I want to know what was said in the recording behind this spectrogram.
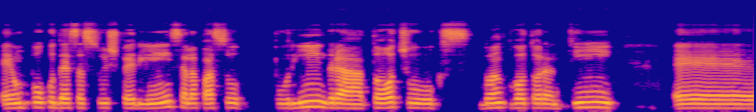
é, um pouco dessa sua experiência. Ela passou por Indra, TOTWORKS, Banco Votorantim, é,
